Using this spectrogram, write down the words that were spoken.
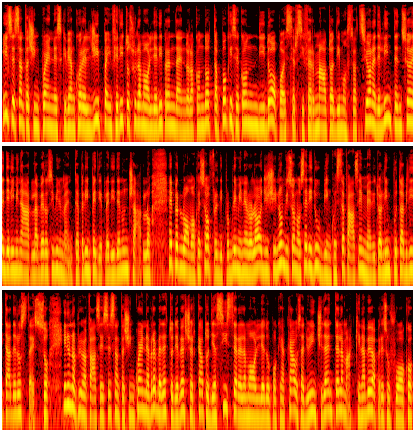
Il 65enne, scrive ancora il GIP, ha infierito sulla moglie riprendendo la condotta pochi secondi dopo essersi fermato a dimostrazione dell'intenzione di eliminarla, verosimilmente per impedirle di denunciarlo. E per l'uomo che soffre di problemi neurologici non vi sono seri dubbi in questa fase in merito all'imputabilità dello stesso. In una prima fase il 65enne avrebbe detto di aver cercato di assistere la moglie dopo che a causa di un incidente la macchina aveva preso fuoco,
